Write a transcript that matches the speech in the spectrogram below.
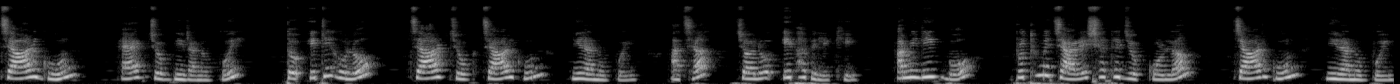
চার গুণ এক যোগ নিরানব্বই, তো এটি হলো চার যোগ চার গুণ নিরানব্বই। আচ্ছা চলো এভাবে লিখি। আমি লিখব, প্রথমে চারের সাথে যোগ করলাম, চার গুণ নিরানব্বই।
